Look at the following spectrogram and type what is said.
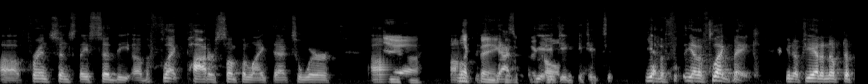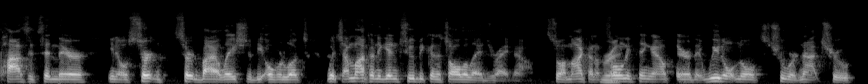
uh, for instance, they said the uh, the Fleck pot or something like that, to where um, yeah, um, Fleck bank got, yeah, the yeah the Fleck bank. You know, if you had enough deposits in there, you know, certain certain violations to be overlooked, which I'm not going to get into because it's all alleged right now. So I'm not going to throw anything out there that we don't know if it's true or not true.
